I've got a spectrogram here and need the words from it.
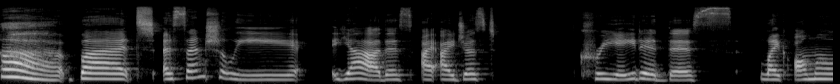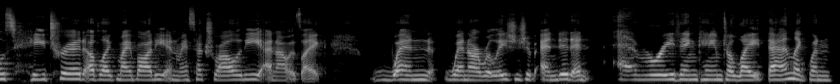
Ah, but essentially, yeah, this I I just created this like almost hatred of like my body and my sexuality and I was like when when our relationship ended and everything came to light then like when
